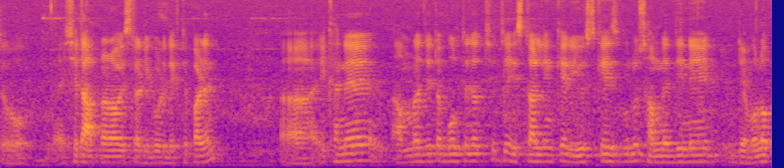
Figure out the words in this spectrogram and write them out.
তো, সেটা আপনারাও স্টাডি করে দেখতে পারেন। এখানে আমরা যেটা বলতে যাচ্ছি যে স্টারলিংকের ইউজ কেসগুলো সামনের দিনে ডেভেলপ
